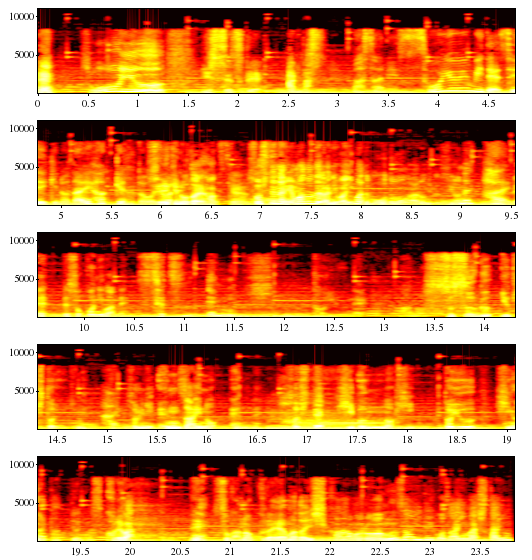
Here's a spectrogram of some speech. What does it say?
ねそういう一説であります。あまさにそういう意味で世紀の大発見と世紀の大発見。そしてね山田寺には今でもお堂があるんですよね。はい。えでそこにはね雪煙碑すすぐ雪という字ね。はい。それに冤罪の冤ね。そして碑文の碑という碑が立っております。これはね蘇我の倉山田石川丸は無罪でございましたよ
